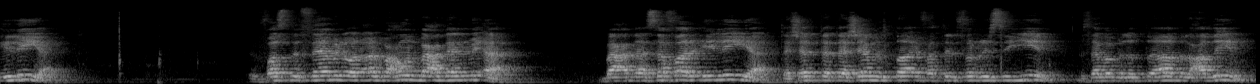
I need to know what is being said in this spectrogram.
إيليا. الفصل الثامن والأربعون بعد المئة. بعد سفر إيليا تشتت شمل طائفة الفريسيين بسبب الاضطهاد العظيم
